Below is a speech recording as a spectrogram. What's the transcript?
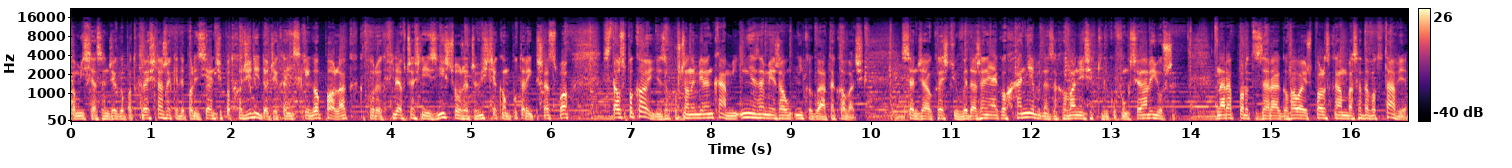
Komisja sędziego podkreśla, że kiedy policjanci podchodzili do Dziekańskiego, Polak, który chwilę wcześniej zniszczył rzeczywiście komputer i krzesło, stał spokojnie, z opuszczonymi rękami i nie zamierzał nikogo atakować. Sędzia określił wydarzenia jako haniebne zachowanie się kilku funkcjonariuszy. Na raport zareagowała już polska ambasada w Ottawie.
